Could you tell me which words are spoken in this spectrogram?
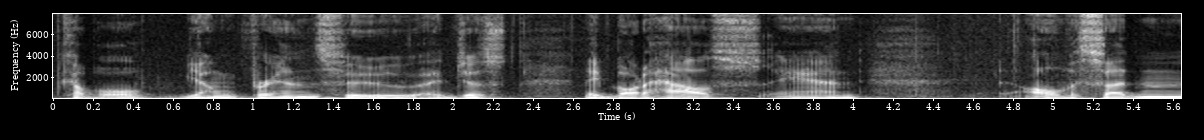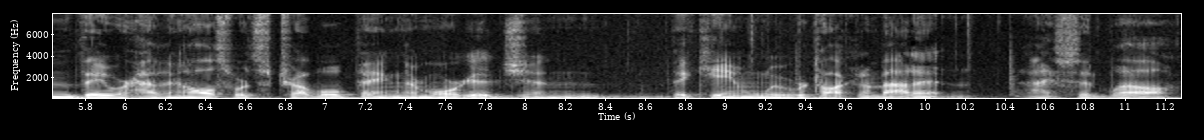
A couple young friends who had just they bought a house and all of a sudden they were having all sorts of trouble paying their mortgage and they came and we were talking about it. I said, well,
